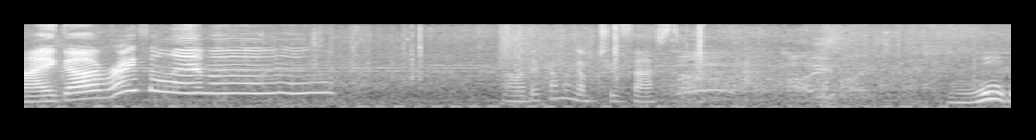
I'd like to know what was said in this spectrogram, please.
I got rifle ammo. Oh, they're coming up too fast though. Drop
